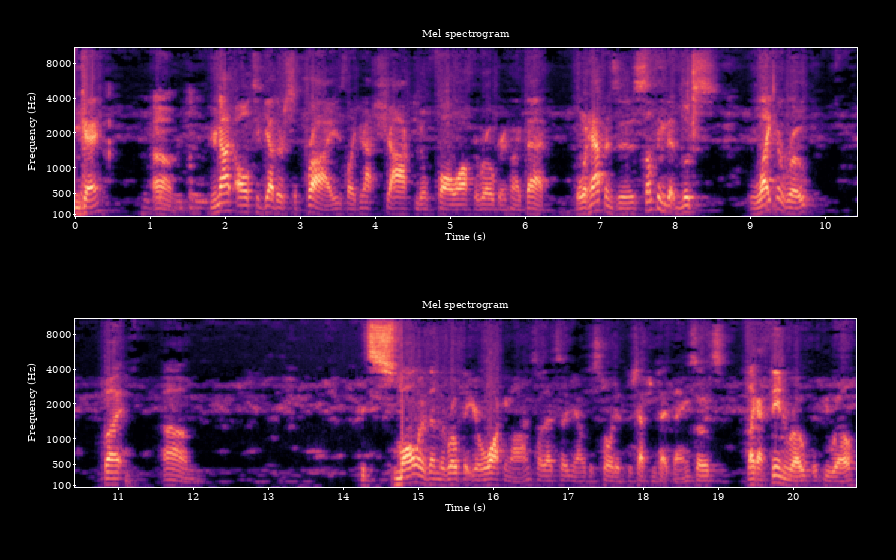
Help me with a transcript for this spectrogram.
Okay? Um, you're not altogether surprised, like you're not shocked, you don't fall off the rope or anything like that. But what happens is something that looks like a rope, but um, it's smaller than the rope that you're walking on, so that's a you know distorted perception type thing. So it's like a thin rope, if you will.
